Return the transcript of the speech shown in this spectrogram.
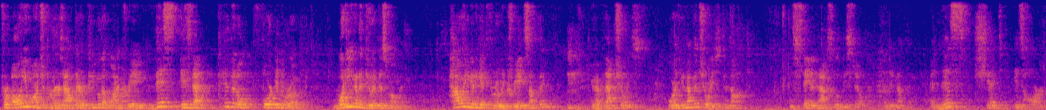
For all you entrepreneurs out there, people that want to create, this is that pivotal fork in the road. What are you going to do at this moment? How are you going to get through and create something? You have that choice. Or you have the choice to not and stand absolutely still and do nothing. And this shit is hard.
